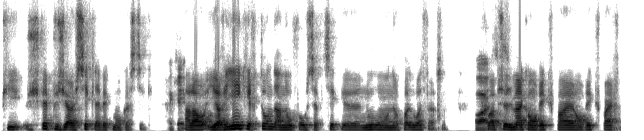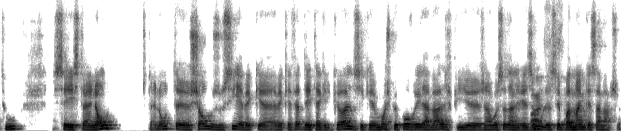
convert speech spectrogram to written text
puis je fais plusieurs cycles avec mon caustique. OK. Alors, il n'y a rien qui retourne dans nos fosses septiques. Euh, nous, on n'a pas le droit de faire ça. Ouais, Il faut c'est absolument qu'on récupère, on récupère tout. C'est, c'est un autre, c'est une autre euh, chose aussi avec, euh, avec le fait d'être agricole, c'est que moi, je peux pas ouvrir la valve puis euh, j'envoie ça dans le réseau. Ouais, c'est pas de même que ça marche. là.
